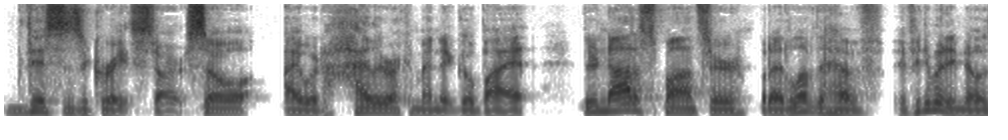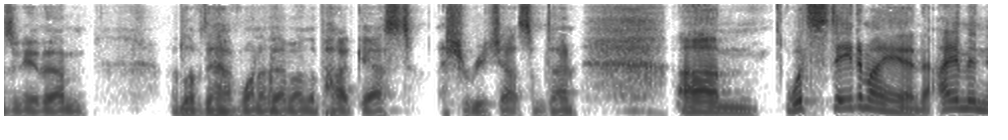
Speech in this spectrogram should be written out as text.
this is a great start. So I would highly recommend it. Go buy it. They're not a sponsor, but I'd love to have, if anybody knows any of them, I'd love to have one of them on the podcast. I should reach out sometime. Um, what state am I in? I am in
